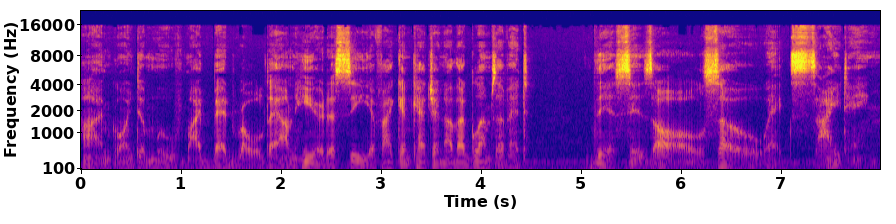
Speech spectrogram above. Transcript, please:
I'm going to move my bedroll down here to see if I can catch another glimpse of it. This is all so exciting.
